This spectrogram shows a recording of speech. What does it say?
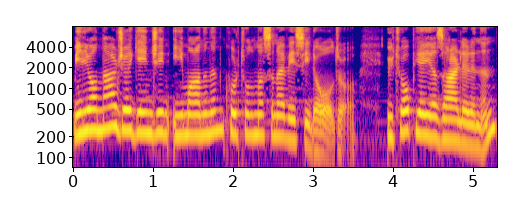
Milyonlarca gencin imanının kurtulmasına vesile oldu. Ütopya yazarlarının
